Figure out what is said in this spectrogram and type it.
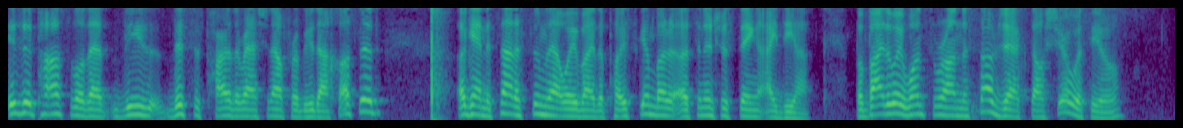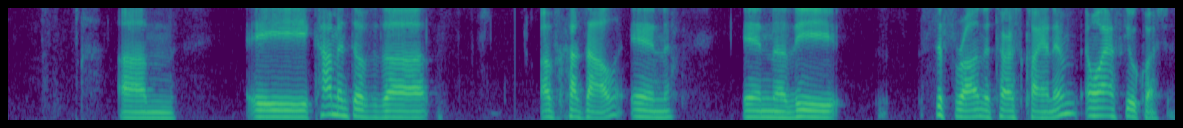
is it possible that these, this is part of the rationale for Rabbi Yehuda Chassid? Again, it's not assumed that way by the Paiskim, but it's an interesting idea. But by the way, once we're on the subject, I'll share with you um, a comment of the of Chazal in in the Sifra in the Toras Kohanim, and we'll ask you a question.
